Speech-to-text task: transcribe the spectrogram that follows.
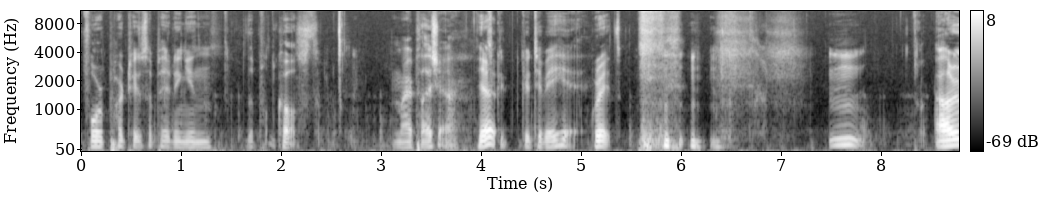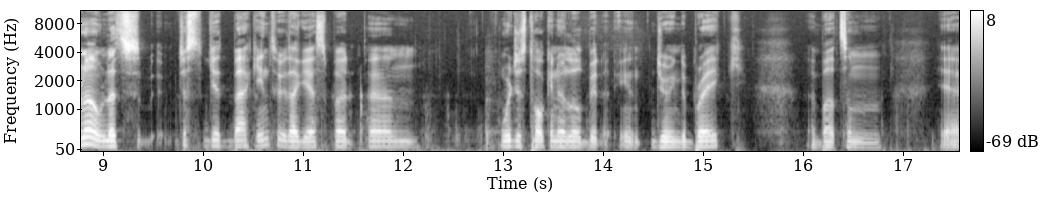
for participating in the podcast. My pleasure. Yeah. It's good, good to be here. Great. mm, I don't know. Let's just get back into it, I guess. But um, we're just talking a little bit in during the break about some, yeah,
